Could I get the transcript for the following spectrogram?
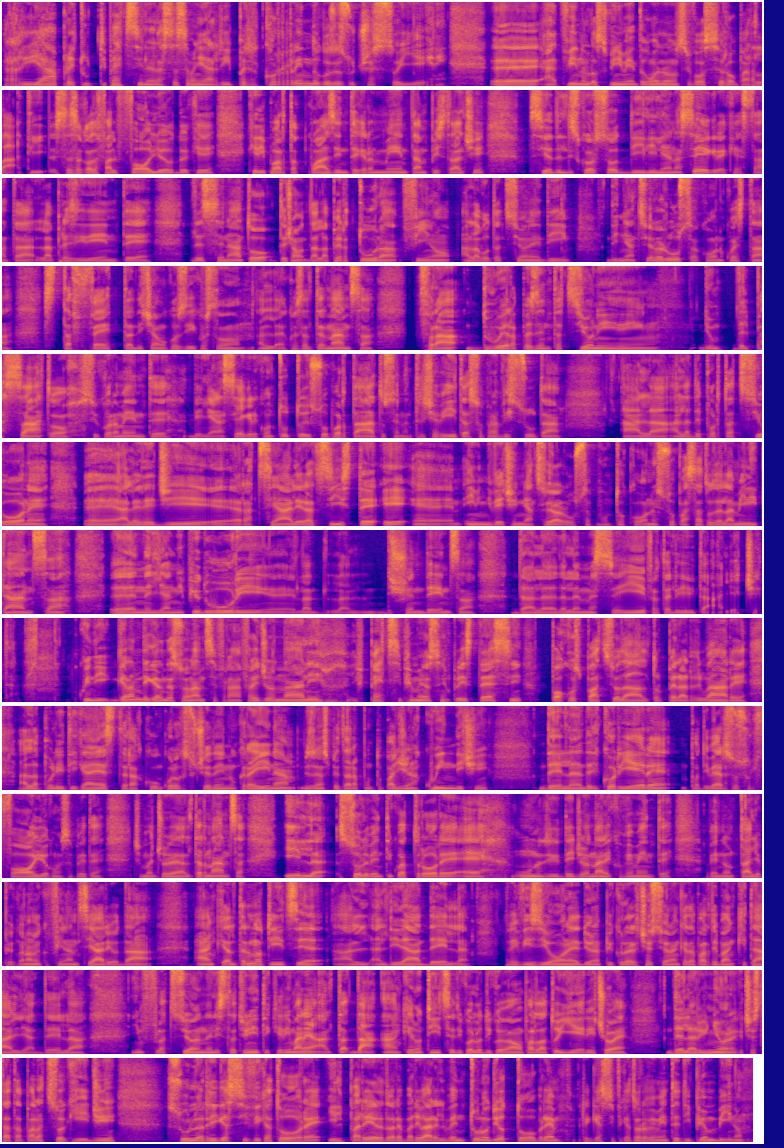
riapre tutti i pezzi nella stessa maniera ripercorrendo cosa è successo ieri. Eh, fino allo sfinimento come non si fossero parlati. Stessa cosa fa il foglio che, che riporta quasi integralmente ampi stralci sia del discorso di Liliana Segre che è stata la presidente del Senato diciamo dall'apertura fino alla votazione di, di Ignazio La Russa con questa staffetta, diciamo così, questo, questa alternanza fra due rappresentazioni un, del passato sicuramente di Eliana Segre con tutto il suo portato, senatrice vita, sopravvissuta alla, alla deportazione, eh, alle leggi eh, razziali e razziste e eh, invece Ignazio della Russa appunto con il suo passato della militanza eh, negli anni più duri, la, la, discendenza dal, dall'MSI, Fratelli d'Italia eccetera. Quindi grandi grandi assonanze fra, fra, i giornali, i pezzi più o meno sempre gli stessi, poco spazio d'altro per arrivare alla politica estera con quello che succede in Ucraina, bisogna aspettare appunto pagina 15 del, del, Corriere, un po' diverso sul foglio, come sapete c'è maggiore alternanza. Il Sole 24 Ore è uno dei, dei giornali che ovviamente, avendo un taglio più economico-finanziario, dà anche altre notizie, al, al di là della revisione di una piccola recessione anche da parte di Banca Italia, della inflazione negli Stati Uniti che rimane alta, dà anche notizie di quello di cui avevamo parlato ieri, cioè della riunione che c'è stata a Palazzo Chigi sul rigassificatore. Il parere dovrebbe arrivare il 21 di ottobre, rigassificatore ovviamente di Piombino.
